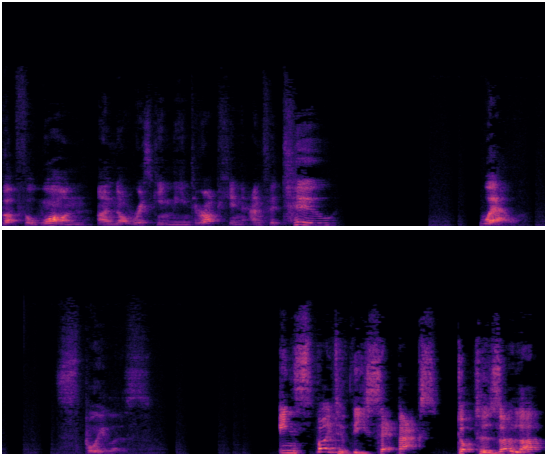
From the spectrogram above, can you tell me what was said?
But for one, I'm not risking the interruption, and for two, well, spoilers. In spite of these setbacks, Dr. Zola,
